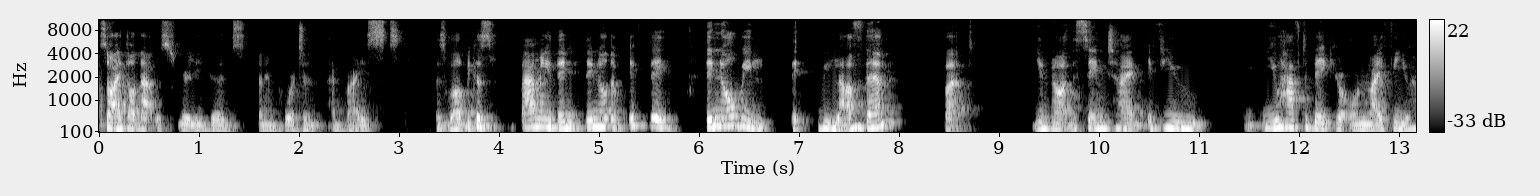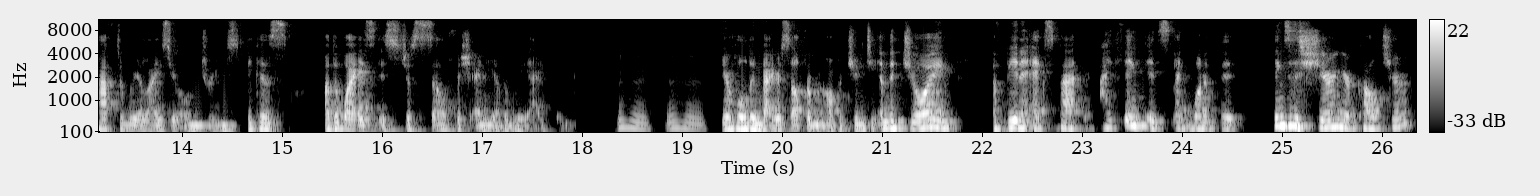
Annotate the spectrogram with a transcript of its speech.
So I thought that was really good and important advice as well, because family they they know that if they they know we they, we love them, but you know at the same time, if you you have to make your own life and you have to realize your own dreams because otherwise it's just selfish any other way. I think. Mm-hmm, mm-hmm. You're holding back yourself from an opportunity. And the joy of being an expat, I think it's like one of the things is sharing your culture,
